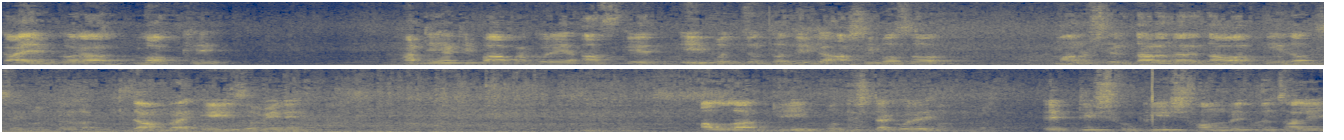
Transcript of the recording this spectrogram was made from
কায়েম করার লক্ষ্যে হাঁটি হাঁটি পা পা করে আজকের এই পর্যন্ত দীর্ঘ আশি বছর মানুষের দ্বারে দ্বারে দাওয়াত নিয়ে যাচ্ছে যে আমরা এই জমিনে আল্লাহর দিন প্রতিষ্ঠা করে একটি সুখী, সমৃদ্ধশালী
